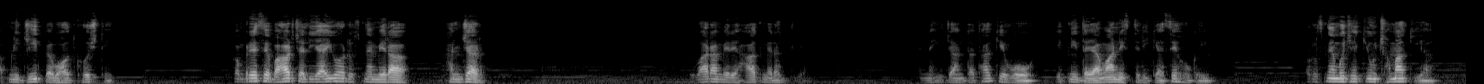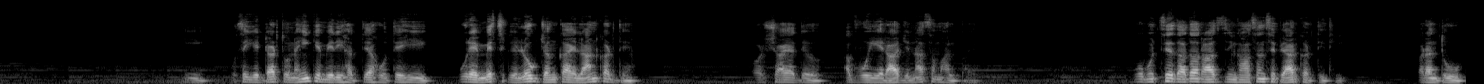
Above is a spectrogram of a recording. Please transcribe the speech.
अपनी जीत पर बहुत खुश थी। कमरे से बाहर चली आई और उसने मेरा खंजर दोबारा मेरे हाथ में रख दिया। मैं नहीं जानता था कि वो इतनी दयावान स्त्री कैसे हो गई और उसने मुझे क्यों क्षमा किया। नहीं, उसे ये डर तो नहीं कि मेरी हत्या होते ही पूरे मिस्र के लोग जंग का ऐलान कर दें और शायद अब वो ये राज्य ना संभाल पाए। वो मुझसे ज़्यादा राज सिंहासन से प्यार करती थी। परंतु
